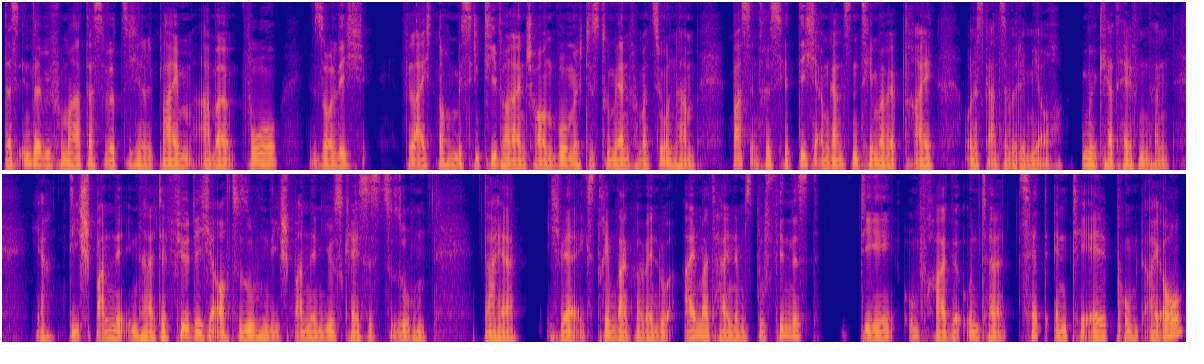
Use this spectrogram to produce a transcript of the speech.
das Interviewformat, das wird sicherlich bleiben, aber wo soll ich vielleicht noch ein bisschen tiefer reinschauen, wo möchtest du mehr Informationen haben, was interessiert dich am ganzen Thema Web 3 und das Ganze würde mir auch umgekehrt helfen, dann ja, die spannenden Inhalte für dich auch zu suchen, die spannenden Use Cases zu suchen. Daher, ich wäre extrem dankbar, wenn du einmal teilnimmst. Du findest die Umfrage unter zntl.io.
